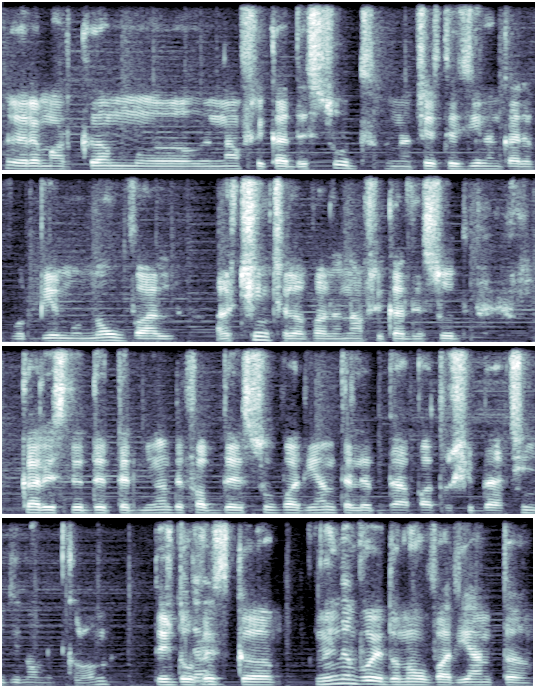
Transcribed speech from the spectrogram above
remarcăm uh, în Africa de Sud, în aceste zile în care vorbim un nou val, al cincelea val în Africa de Sud, care este determinat de fapt de subvariantele BA4 și BA5 din Omicron. Deci dovesc da. că nu e nevoie de o nouă variantă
